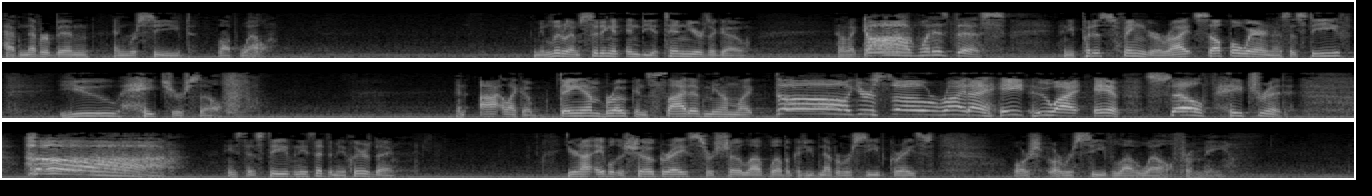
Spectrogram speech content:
have never been and received love well. I mean, literally, I'm sitting in India 10 years ago, and I'm like, God, what is this? And he put his finger, right? Self awareness. Says, Steve, you hate yourself. And I, like a dam broke inside of me, I'm like, oh, you're so right. I hate who I am. Self hatred. he said, Steve, and he said to me, clear as day, you're not able to show grace or show love well because you've never received grace or, or received love well from me.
